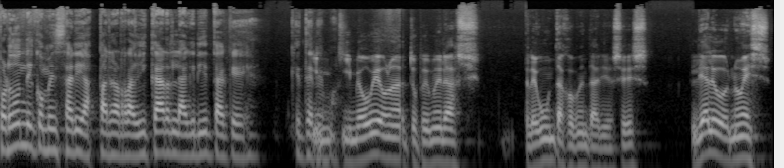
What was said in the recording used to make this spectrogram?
¿Por dónde comenzarías para erradicar la grieta que, tenemos? Y, me voy a una de tus primeras preguntas, comentarios. Es, el diálogo no es,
